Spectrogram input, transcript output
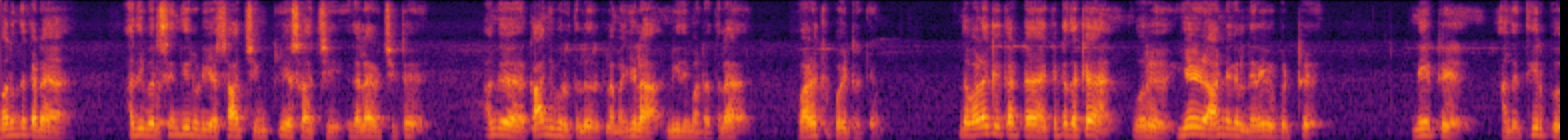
மருந்து கடை அதிபர் செந்திலுடைய சாட்சி முக்கிய சாட்சி இதெல்லாம் வச்சுட்டு அங்கே காஞ்சிபுரத்தில் இருக்கிற மகிழா நீதிமன்றத்தில் வழக்கு போயிட்டுருக்கு. இந்த வழக்கு கட்ட கிட்டத்தட்ட ஒரு ஏழு ஆண்டுகள் நிறைவு பெற்று நேற்று அந்த தீர்ப்பு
